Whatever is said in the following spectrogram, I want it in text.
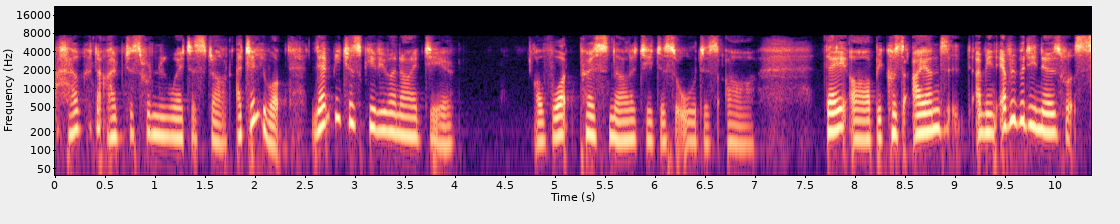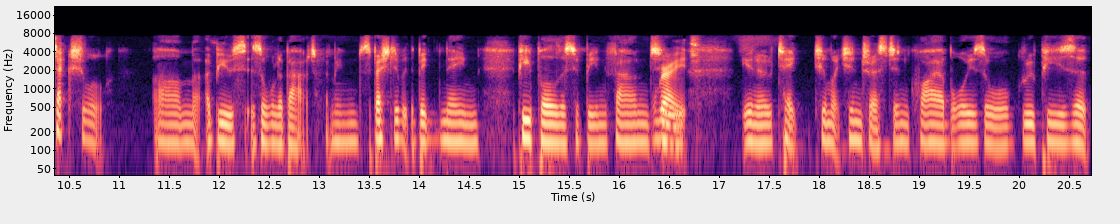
how can I, I'm just wondering where to start. I tell you what, let me just give you an idea of what personality disorders are. They are because I under, I mean everybody knows what sexual um, abuse is all about. I mean, especially with the big name people that have been found right. You know, take too much interest in choir boys or groupies at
